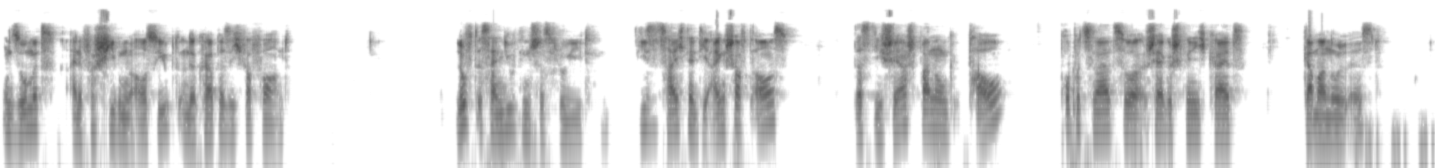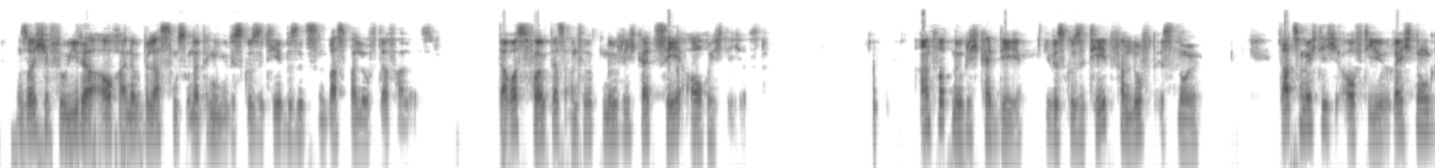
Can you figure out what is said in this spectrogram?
und somit eine Verschiebung ausübt und der Körper sich verformt. Luft ist ein Newtonsches Fluid. Diese zeichnet die Eigenschaft aus, dass die Scherspannung Tau proportional zur Schergeschwindigkeit Gamma 0 ist solche Fluide auch eine belastungsunabhängige Viskosität besitzen, was bei Luft der Fall ist. Daraus folgt, dass Antwortmöglichkeit C auch richtig ist. Antwortmöglichkeit D: Die Viskosität von Luft ist Null. Dazu möchte ich auf die Rechnung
